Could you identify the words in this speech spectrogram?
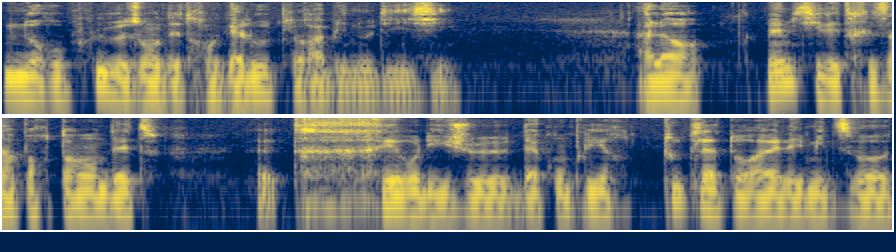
nous n'aurons plus besoin d'être en galoute, le rabbi nous dit ici. Alors, même s'il est très important d'être euh, très religieux, d'accomplir toute la Torah et les mitzvot,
